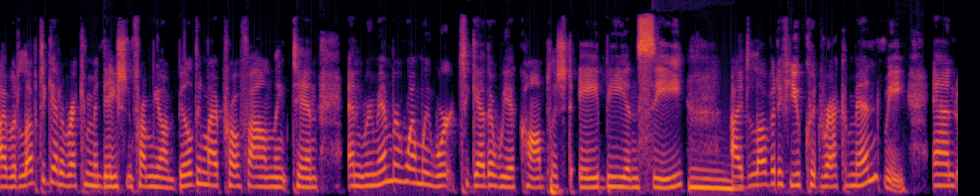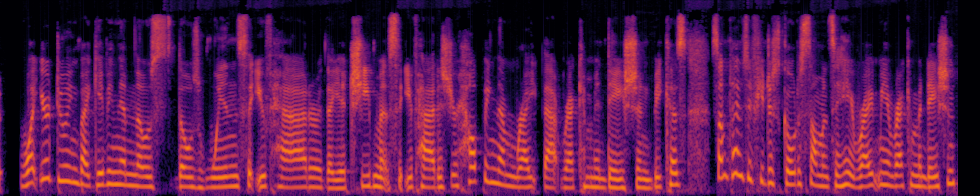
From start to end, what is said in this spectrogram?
I would love to get a recommendation from you on building my profile on LinkedIn. And remember when we worked together, we accomplished A, B, and C. Mm. I'd love it if you could recommend me. And what you're doing by giving them those those wins that you've had or the achievements that you've had is you're helping them write that recommendation. Because sometimes if you just go to someone and say, "Hey, write me a recommendation,"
